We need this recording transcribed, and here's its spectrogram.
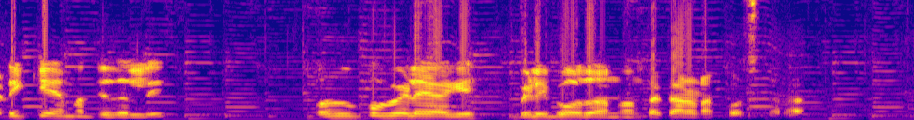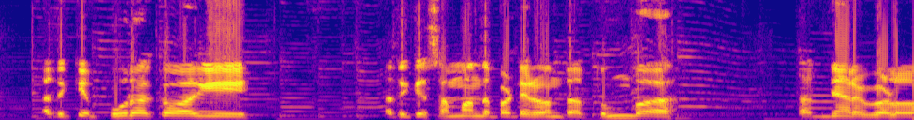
ಅಡಿಕೆ ಮಧ್ಯದಲ್ಲಿ ಒಂದು ಉಪಬೆಳೆಯಾಗಿ ಬೆಳಿಬಹುದು ಅನ್ನುವಂಥ ಕಾರಣಕ್ಕೋಸ್ಕರ. ಅದಕ್ಕೆ ಪೂರಕವಾಗಿ ಅದಕ್ಕೆ ಸಂಬಂಧಪಟ್ಟಿರುವಂಥ ತುಂಬ ತಜ್ಞರುಗಳು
